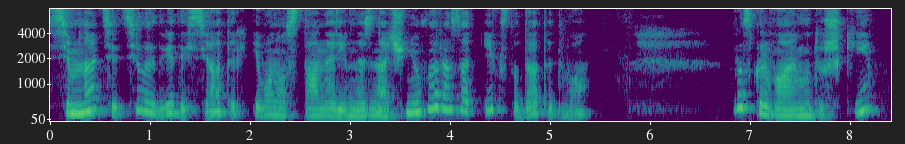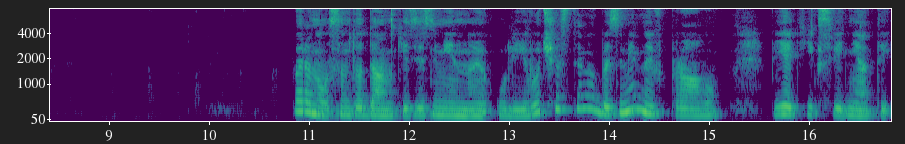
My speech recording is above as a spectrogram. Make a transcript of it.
17,2, і воно стане рівне значенню вираза х додати 2. Розкриваємо дужки. Переносимо доданки зі змінною у ліву частину, без змінної вправу. 5х відняти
